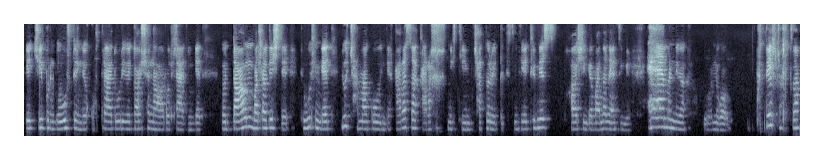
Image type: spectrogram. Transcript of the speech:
Тэгээд чи бүр ингээд өөртөө ингээд гутраад өөрийгөө доош нь оруулаад ингээд нөгөө даун болоод нь штэ. Тэгвэл ингээд юу ч хамаагүй ингээд гараасаа гарах нэг тийм чадвар байдаг гэсэн. Тэгээд тэрнээс хойш ингээд манай найз ингээд амар нэг нөгөө бүтээлч болцсон.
